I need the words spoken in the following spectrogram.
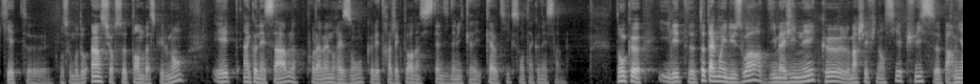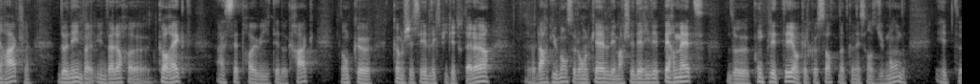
qui est grosso modo 1 sur ce temps de basculement, est inconnaissable pour la même raison que les trajectoires d'un système dynamique chaotique sont inconnaissables. Donc euh, il est totalement illusoire d'imaginer que le marché financier puisse, par miracle, donner une, valeur euh, correcte à cette probabilité de crack. Donc, euh, comme j'essayais de l'expliquer tout à l'heure, l'argument selon lequel les marchés dérivés permettent de compléter en quelque sorte notre connaissance du monde est,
